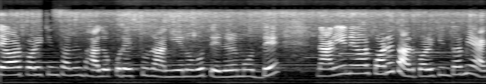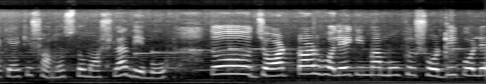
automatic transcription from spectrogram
দেওয়ার পরে কিন্তু আমি ভালো করে একটু নাড়িয়ে নেব তেলের মধ্যে। নাড়িয়ে নেওয়ার পরে তারপরে কিন্তু আমি একে একে সমস্ত মশলা দেব। তো জ্বর টর হলে কিংবা মুখ সর্দি করলে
